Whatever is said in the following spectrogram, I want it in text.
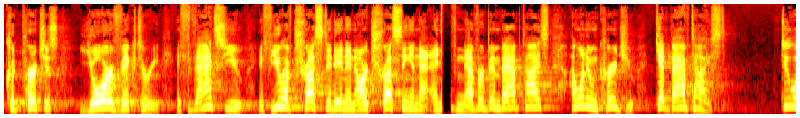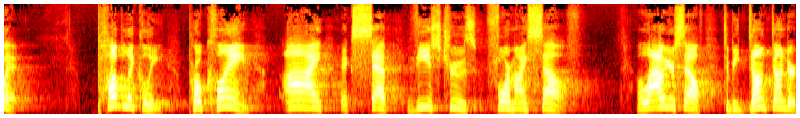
could purchase your victory. If that's you, if you have trusted in and are trusting in that, and you've never been baptized, I want to encourage you get baptized. Do it. Publicly proclaim, I accept these truths for myself. Allow yourself to be dunked under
